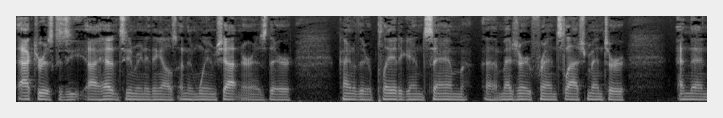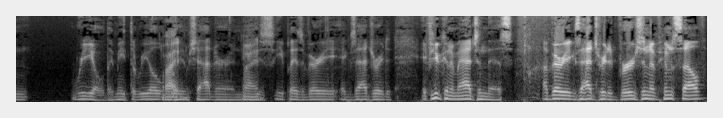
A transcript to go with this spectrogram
actor is because I hadn't seen him anything else. And then William Shatner as their kind of their play it again Sam, uh, imaginary friend slash mentor, and then real. They meet the real Right. William Shatner, and Right. he's, he plays a very exaggerated, if you can imagine this, a very exaggerated version of himself.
